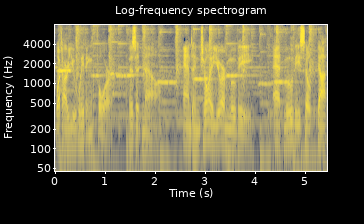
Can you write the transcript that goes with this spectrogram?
what are you waiting for? Visit now and enjoy your movie at moviesilk.com.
